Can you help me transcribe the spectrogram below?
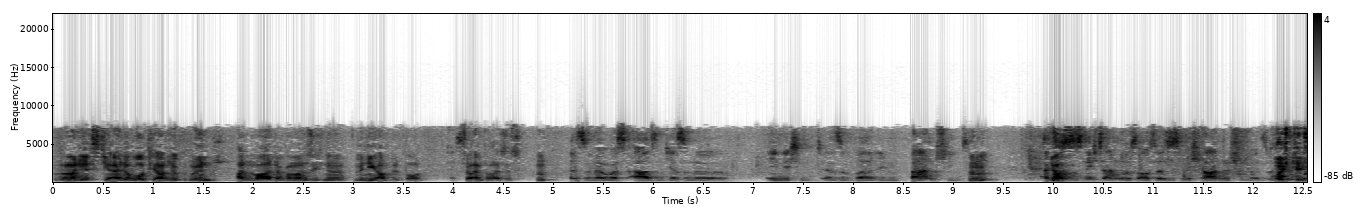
Und wenn man jetzt die eine rot, die andere grün anmalt, dann kann man sich eine Mini-Ampel bauen. So einfach ist es. Hm? Also in der USA sind ja so eine ähnlichen, also bei den Bahnschienen. Mhm. Also Ja. es ist nichts anderes, außer es ist mechanisch immer so. Richtig,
